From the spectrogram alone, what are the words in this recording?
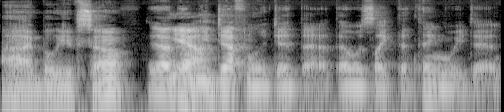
I believe so. Yeah, no, we definitely did that. That was like the thing we did.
